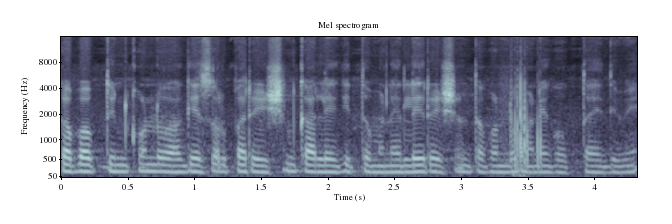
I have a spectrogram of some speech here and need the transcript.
ಕಬಾಬ್ ತಿನ್ಕೊಂಡು ಹಾಗೆ ಸ್ವಲ್ಪ ರೇಷನ್ ಖಾಲಿಯಾಗಿತ್ತು ಮನೆಯಲ್ಲಿ, ರೇಷನ್ ತೊಗೊಂಡು ಮನೆಗೆ ಹೋಗ್ತಾ ಇದ್ದೀವಿ.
